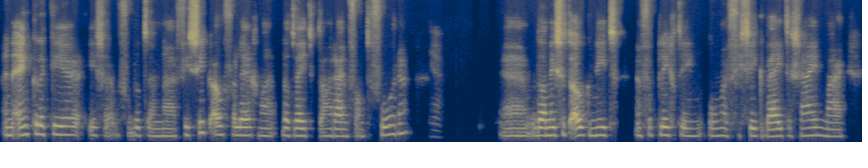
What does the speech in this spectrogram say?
een enkele keer is er bijvoorbeeld een fysiek overleg, maar dat weet ik dan ruim van tevoren. Ja. Ehm, dan is het ook niet een verplichting om er fysiek bij te zijn, maar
